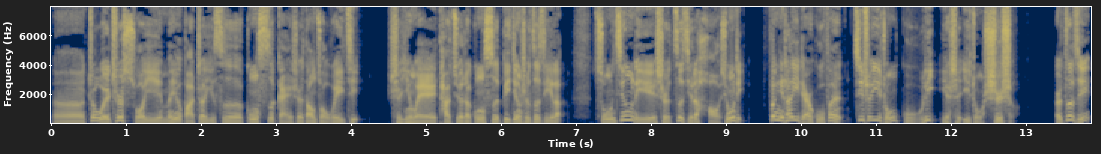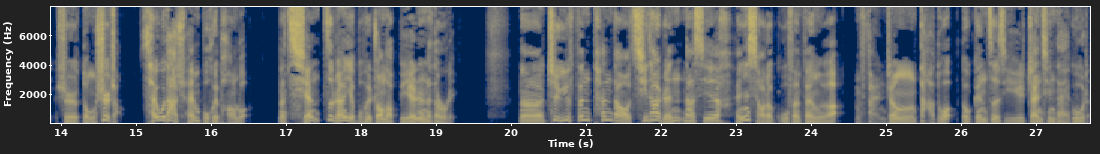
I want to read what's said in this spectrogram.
呃，周伟之所以没有把这一次公司改制当做危机，是因为他觉得公司毕竟是自己的，总经理是自己的好兄弟，分给他一点股份，既是一种鼓励，也是一种施舍。而自己是董事长，财务大权不会旁落，那钱自然也不会装到别人的兜里。那至于分摊到其他人那些很小的股份份额，反正大多都跟自己沾亲带故的，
